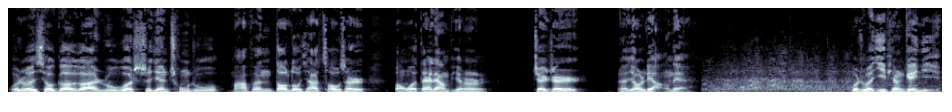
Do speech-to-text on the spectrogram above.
我说小哥哥，如果时间充足，麻烦到楼下超市帮我带两瓶汁汁儿，呃，要凉的。我说一瓶给你，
